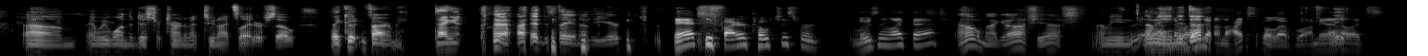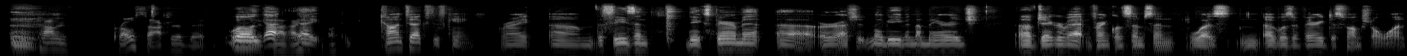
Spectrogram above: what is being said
um, and we won the district tournament two nights later. So they couldn't fire me. Dang it! I had to stay another year. they actually fire coaches for losing like that? Oh my gosh, yes. I mean, yeah, I mean, it doesn't on the high school level. I mean, I know it's common pro soccer, but well, got, hey, context is king, right? Um, the season, the experiment, uh, or I should maybe even the marriage of Jay Gravatt and Franklin Simpson was uh, was a very dysfunctional one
